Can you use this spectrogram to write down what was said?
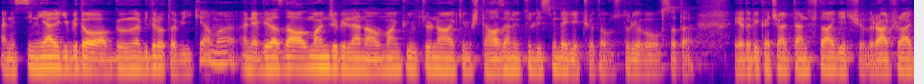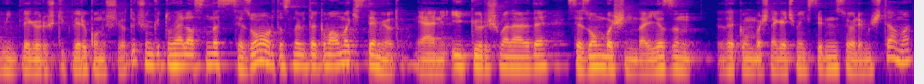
hani sinyal gibi de algılanabilir o tabii ki ama hani biraz daha Almanca bilen Alman kültürüne hakim işte Hasenhüttl ismi de geçiyordu Avusturyalı olsa da ya da birkaç alternatif daha geçiyordu. Ralf Ragnik'le görüştükleri konuşuyordu. Çünkü Tuchel aslında sezon ortasında bir takım almak istemiyordu. Yani ilk görüşmelerde sezon başında yazın takımın başına geçmek istediğini söylemişti ama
